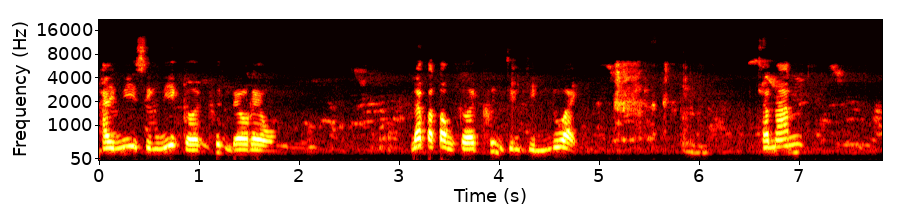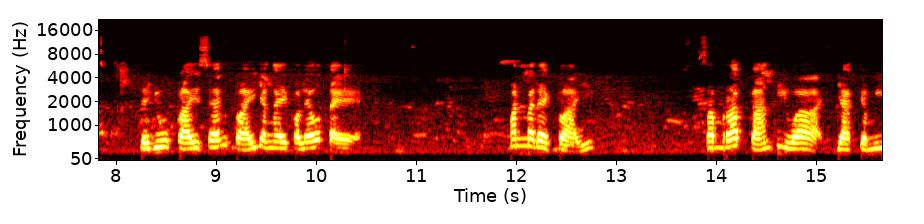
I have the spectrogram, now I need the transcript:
ให้มีสิ่งนี้เกิดขึ้นเร็วๆ แล้วก็ต้องเกิดขึ้นจริงๆด้วย ฉะนั้นจะอยู่ไกลแสนไกลยังไงก็แล้วแต่ มันไม่ได้ไกลสำหรับการที่ว่าอยากจะมี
